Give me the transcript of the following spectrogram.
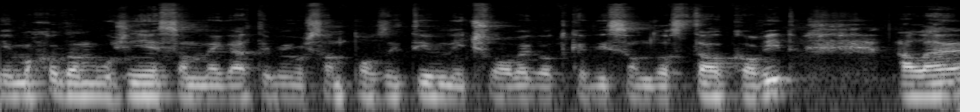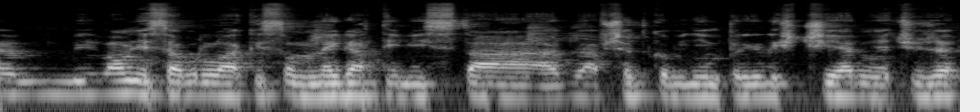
mimochodom už nie som negatívny, už som pozitívny človek, odkedy som dostal COVID, ale o mne sa vrlo, aký som negativista a všetko vidím príliš čierne, čiže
